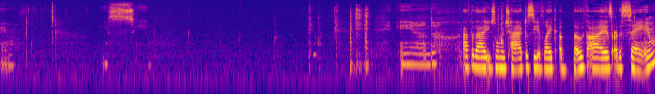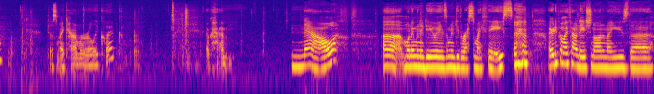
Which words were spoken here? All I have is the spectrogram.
Okay. You see. Okay. And after that, you just want to check to see if like both eyes are the same. Just my camera really quick. Okay. Now, um, what I'm going to do is I'm going to do the rest of my face. I already put my foundation on and I use the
